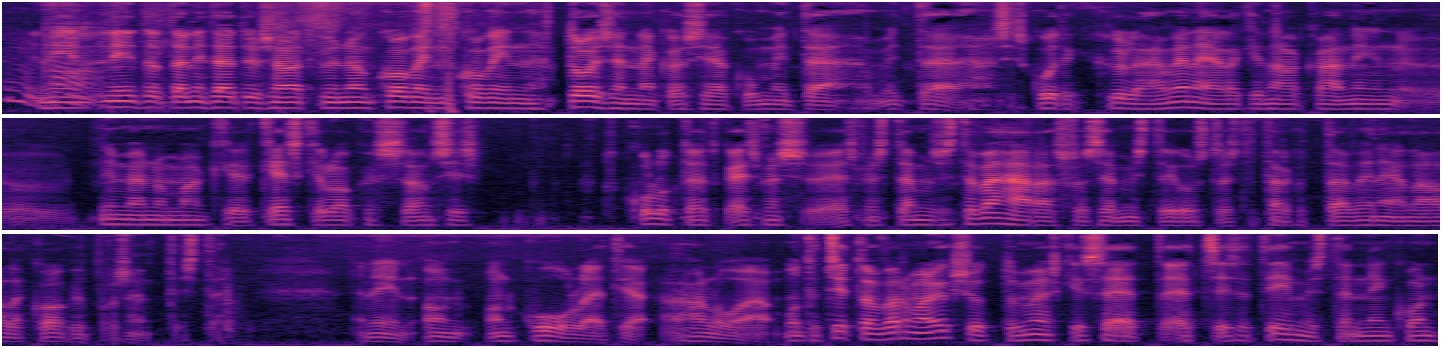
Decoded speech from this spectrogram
Mm. Niin, niin, tota, niin täytyy sanoa, että kyllä ne on kovin, kovin toisen näköisiä kuin mitä, mitä, siis kuitenkin kyllähän Venäjälläkin alkaa niin nimenomaan keskiluokassa on siis kuluttajat, jotka esimerkiksi, esimerkiksi tämmöisistä vähärasvasemmista juustoista tarkoittaa Venäjällä alle 30 prosenttista niin on, on kuulleet ja haluaa. Mutta sitten on varmaan yksi juttu myöskin se, että, että, siis, että ihmisten niin kun,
